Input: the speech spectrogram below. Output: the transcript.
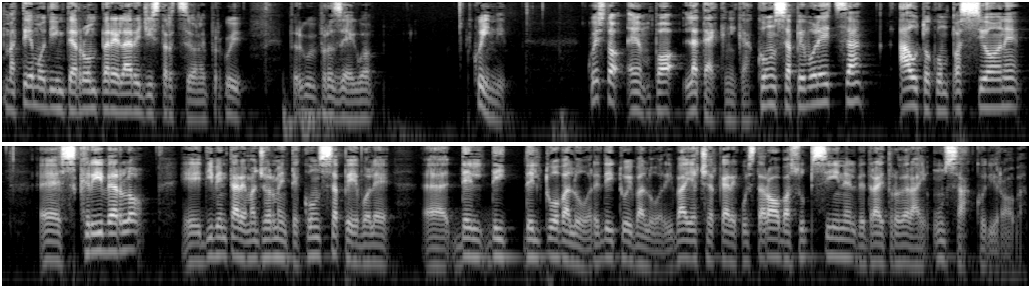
Ma temo di interrompere la registrazione, per cui, per cui proseguo. Quindi, questa è un po' la tecnica, consapevolezza autocompassione, eh, scriverlo e diventare maggiormente consapevole eh, del, dei, del, tuo valore, dei tuoi valori. Vai a cercare questa roba su Psinel, vedrai, troverai un sacco di roba.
